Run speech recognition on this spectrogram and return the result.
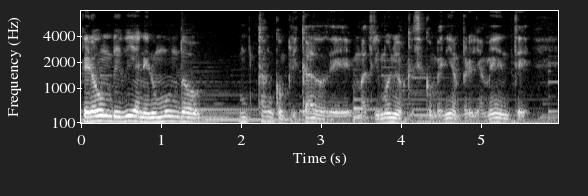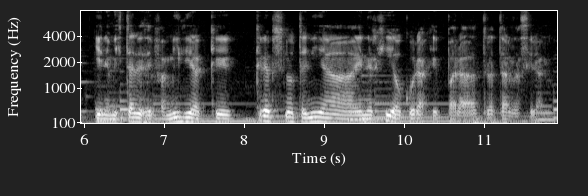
pero aún vivían en un mundo tan complicado de matrimonios que se convenían previamente y enemistades de familia que Krebs no tenía energía o coraje para tratar de hacer algo.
